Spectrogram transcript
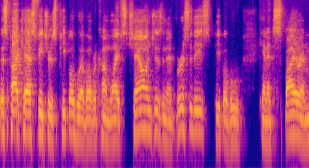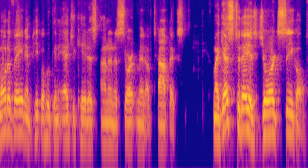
This podcast features people who have overcome life's challenges and adversities, people who can inspire and motivate, and people who can educate us on an assortment of topics. My guest today is George Siegel,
